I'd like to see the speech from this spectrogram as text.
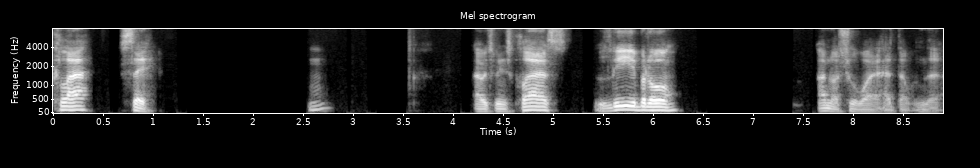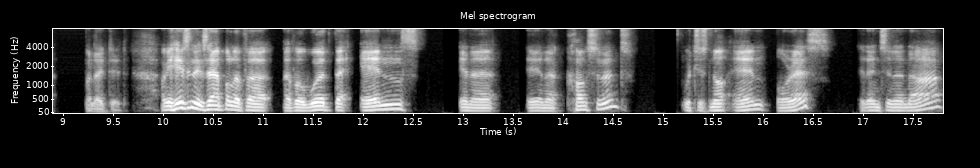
Clase. Hmm? Which means class, libro. I'm not sure why I had that one there, but I did. Okay, here's an example of a of a word that ends in a in a consonant, which is not N or S. It ends in an R.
